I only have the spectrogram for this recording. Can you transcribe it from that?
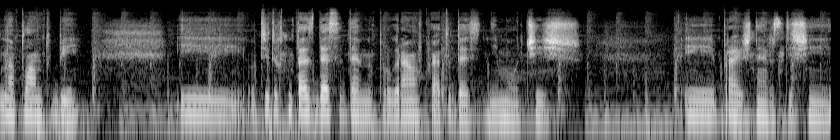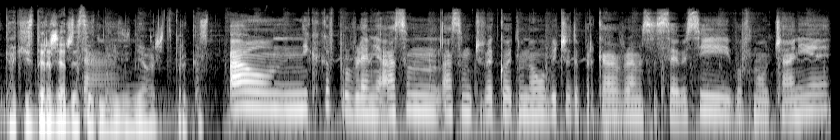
на Plan to Be. И отидох на тази 10-дневна програма, в която 10 дни мълчиш и правиш най-различни Как издържа 10 дни, извиняваш, ще прекъсна? А, никакъв проблем. Аз съм, аз съм човек, който много обича да прекара време с себе си и в мълчание,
